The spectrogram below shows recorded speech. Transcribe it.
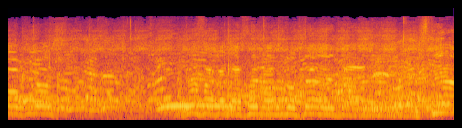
ο οποίος δεν θα καταφέρει να βρει το τε- τα εστία.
